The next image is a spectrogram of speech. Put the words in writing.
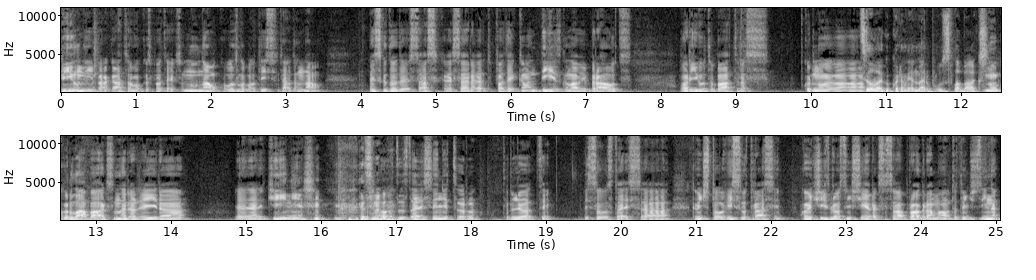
pilnībā gatavu, kas pateiktu, nu, nav ko uzlabot, īsti tāda nav. Neskatoties tas, ka es varētu pateikt, ka man diezgan labi brauc, var YouTube atrast, kur no. Cilvēku, kuram vienmēr būs labāks. Nu, kur labāks, un arī ir uh, ķīnieši, kas robotus taisa, viņi tur, tur ļoti visu uztaisa, uh, ka viņš to visu trasi ko viņš izbrauc, viņš ieraksta savā programmā, un tad viņš zina,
